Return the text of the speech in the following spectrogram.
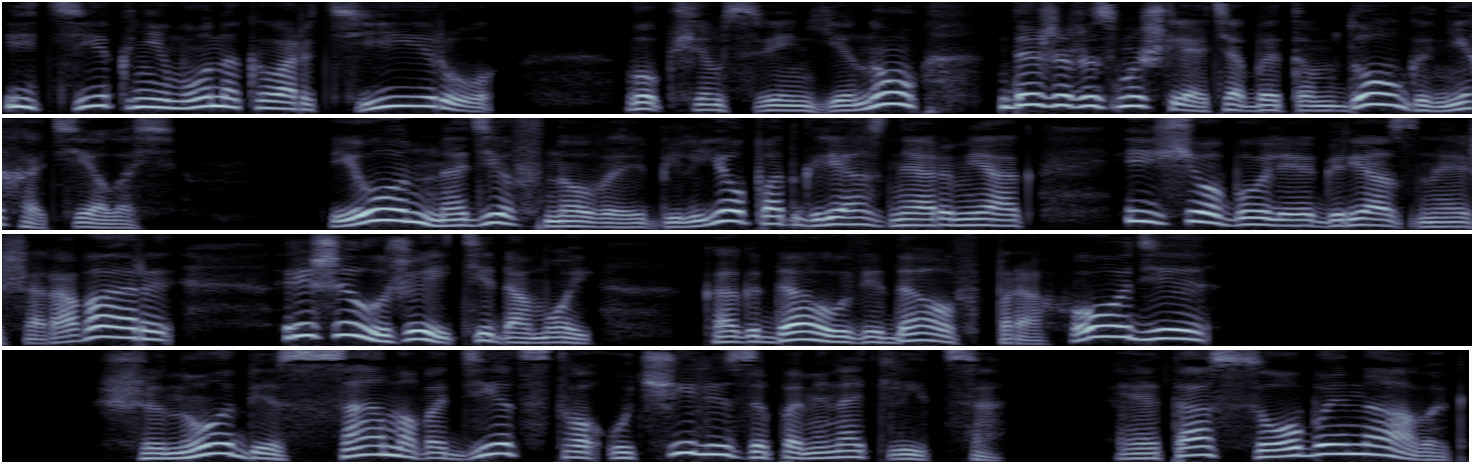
идти к нему на квартиру. В общем, свиньину даже размышлять об этом долго не хотелось. И он, надев новое белье под грязный армяк и еще более грязные шаровары, решил уже идти домой, когда увидал в проходе... Шиноби с самого детства учили запоминать лица. Это особый навык.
